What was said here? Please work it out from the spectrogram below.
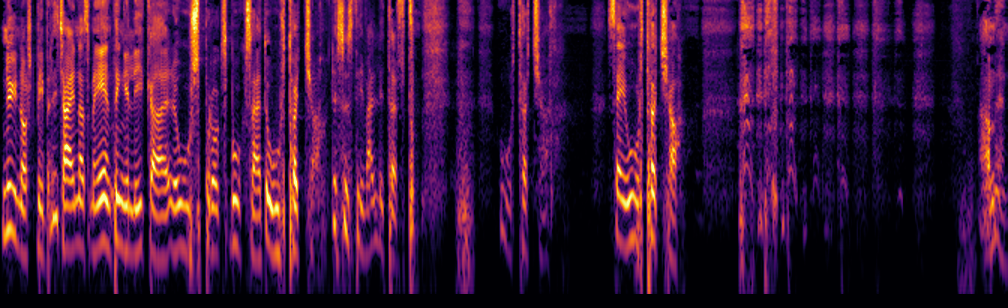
nynorsk bibel, ikke eneste, men én ting jeg liker, ordspråksbok som heter Ordtøkja. Det syns jeg er veldig tøft. Ordtøkja. Si ordtøkja. Amen.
